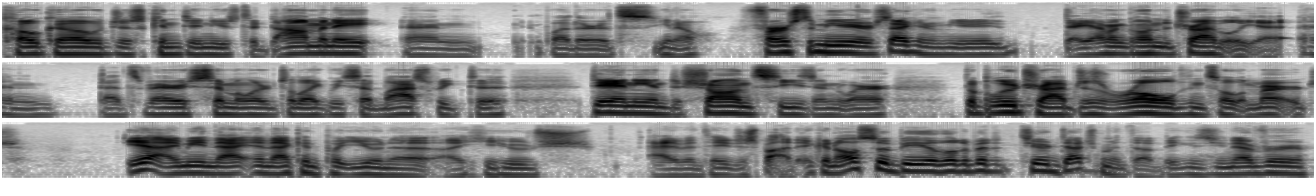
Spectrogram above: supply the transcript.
Coco just continues to dominate, and whether it's you know first immunity or second immunity, they haven't gone to tribal yet, and that's very similar to like we said last week to Danny and Deshawn's season where the blue tribe just rolled until the merge. Yeah, I mean that, and that can put you in a, a huge advantageous spot. It can also be a little bit to your detriment though, because you never.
